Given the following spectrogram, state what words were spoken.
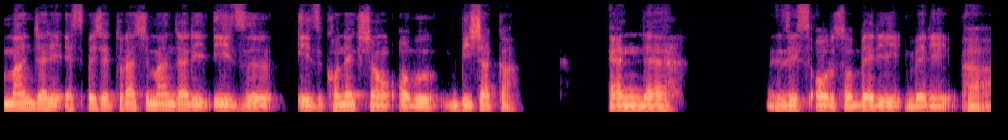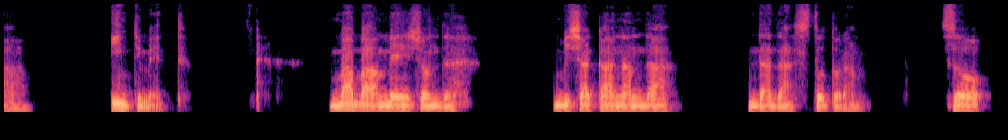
Manjari, especially Tulasi Manjari is, uh, is connection of Vishaka. And, uh, this also very, very, uh, intimate. Baba mentioned Vishakananda Dada Stotram. So,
